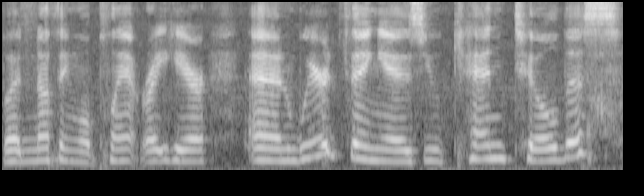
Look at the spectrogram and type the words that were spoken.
But nothing will plant right here. And weird thing is you can till this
